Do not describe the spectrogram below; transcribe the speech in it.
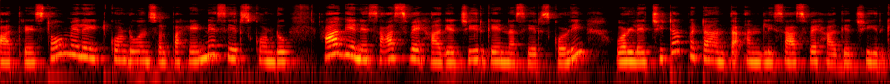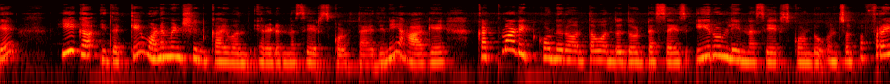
ಪಾತ್ರೆ ಸ್ಟವ್ ಮೇಲೆ ಇಟ್ಕೊಂಡು ಒಂದು ಸ್ವಲ್ಪ ಎಣ್ಣೆ ಸೇರಿಸ್ಕೊಂಡು ಹಾಗೆಯೇ ಸಾಸಿವೆ ಹಾಗೆ ಜೀರಿಗೆಯನ್ನು ಸೇರಿಸ್ಕೊಳ್ಳಿ. ಒಳ್ಳೆ ಚಿಟಪಟ ಅಂತ ಅನ್ಲಿ ಸಾಸಿವೆ ಹಾಗೆ ಜೀರಿಗೆ. ಈಗ ಇದಕ್ಕೆ ಒಣಮೆಣಸಿನ್ಕಾಯಿ ಒಂದು ಎರಡನ್ನ ಸೇರಿಸ್ಕೊಳ್ತಾ ಇದ್ದೀನಿ. ಹಾಗೆ ಕಟ್ ಮಾಡಿ ಇಟ್ಕೊಂಡಿರೋವಂಥ ಒಂದು ದೊಡ್ಡ ಸೈಜ್ ಈರುಳ್ಳಿಯನ್ನು ಸೇರಿಸ್ಕೊಂಡು ಒಂದು ಸ್ವಲ್ಪ ಫ್ರೈ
